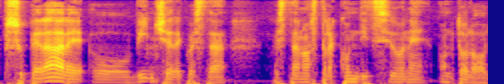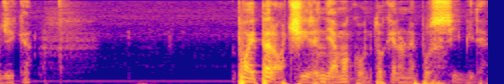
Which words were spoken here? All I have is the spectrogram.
superare o vincere questa, questa nostra condizione ontologica. Poi però ci rendiamo conto che non è possibile.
